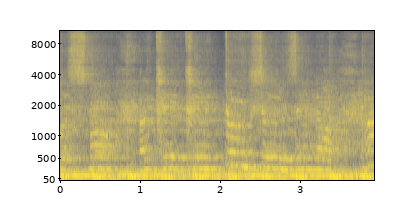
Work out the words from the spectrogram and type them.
for small and kicking doses in the.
